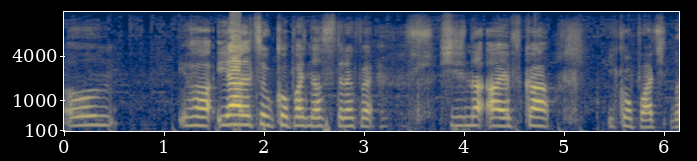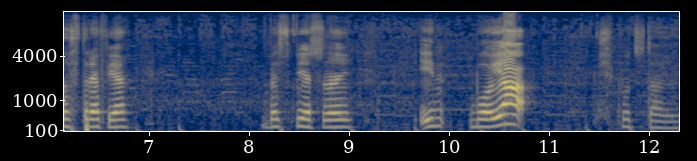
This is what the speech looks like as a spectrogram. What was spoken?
On... Ja, ja lecę kopać na strefę. Siedzieć na AFK i kopać na strefie bezpiecznej. I, bo ja się poddaję.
